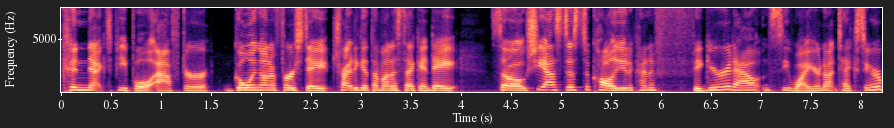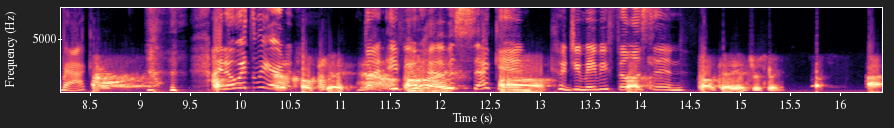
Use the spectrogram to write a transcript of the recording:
connect people after going on a first date, try to get them on a second date. So she asked us to call you to kind of figure it out and see why you're not texting her back. I know it's weird, Okay. but if you All have a second, Uh, could you maybe fill us in? Okay, interesting. I,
